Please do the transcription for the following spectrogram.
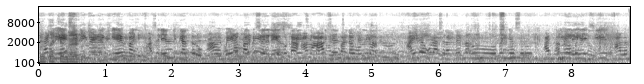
ఏం పని? అసలు ఎందుకు వెళ్తారు? ఆ మేడం పర్మిషన్ లేకుండా ఆమె లో ఉన్నా. అయినా కూడా అసలు అట్లా రూమ్ ఓపెన్ చేస్తారు? అట్లా ఓపెన్ చేసి ఆమె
